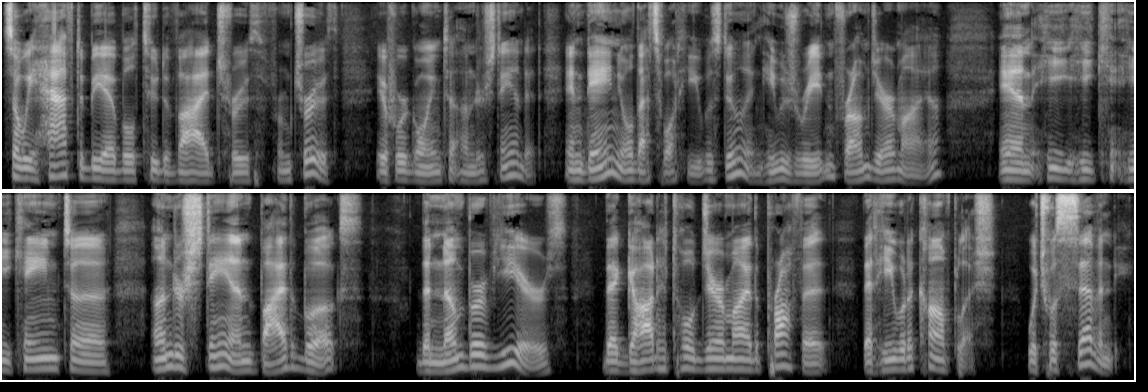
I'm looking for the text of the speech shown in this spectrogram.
So we have to be able to divide truth from truth if we're going to understand it. And Daniel, that's what he was doing. He was reading from Jeremiah and he he he came to understand by the books the number of years that God had told Jeremiah the prophet that he would accomplish which was 70.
